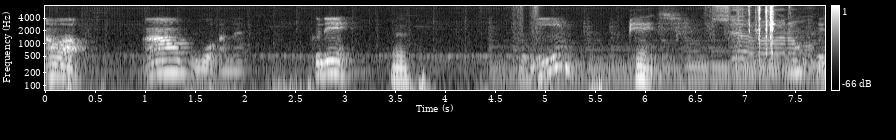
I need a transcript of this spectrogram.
เอาบอกเอาบวกกันเลยคือนี่เออ บุนี้นี่เก็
